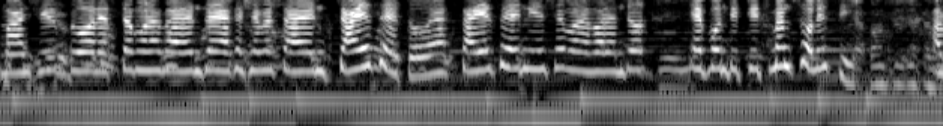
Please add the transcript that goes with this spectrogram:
মানুষের দুয়ারেতে মনে করেন যে এক হিসেবে চাইছে তো এক চাইছে নিয়ে এসে মনে করেন যে এ পর্যন্ত ট্রিটমেন্ট চলেছি। আর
